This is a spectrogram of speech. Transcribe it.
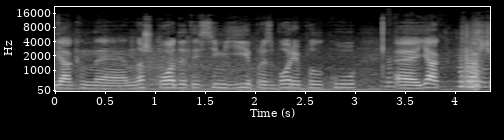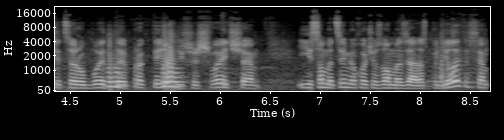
як не нашкодити сім'ї при зборі пилку, е, як краще це робити практичніше, швидше. І саме цим я хочу з вами зараз поділитися,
